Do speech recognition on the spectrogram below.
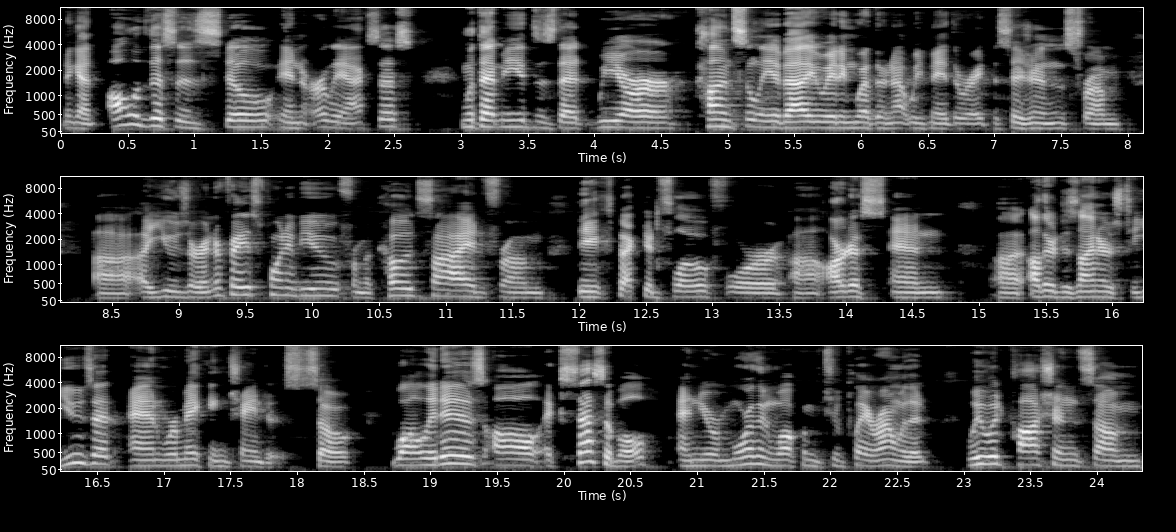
And again, all of this is still in early access. And What that means is that we are constantly evaluating whether or not we've made the right decisions from uh, a user interface point of view, from a code side, from the expected flow for uh, artists and uh, other designers to use it, and we're making changes. So while it is all accessible and you're more than welcome to play around with it, we would caution some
